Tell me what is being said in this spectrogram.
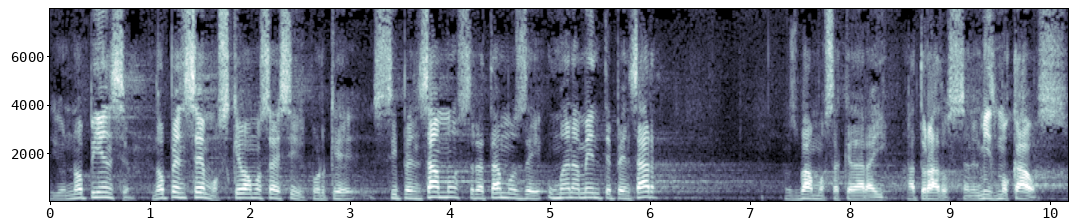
Digo, no piensen, no pensemos qué vamos a decir, porque si pensamos, tratamos de humanamente pensar, nos vamos a quedar ahí, atorados en el mismo caos.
